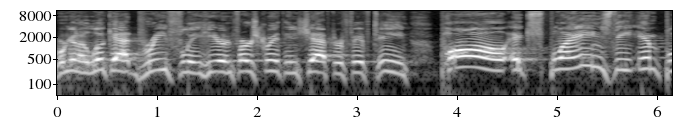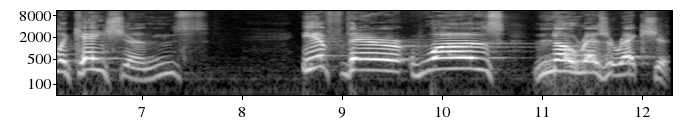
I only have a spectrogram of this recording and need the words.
we're going to look at briefly here in 1 Corinthians chapter 15, Paul explains the implications if there was no resurrection.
